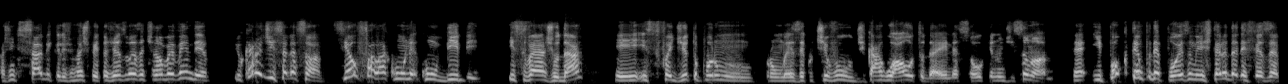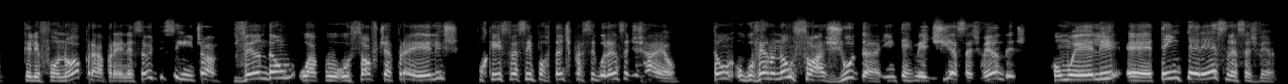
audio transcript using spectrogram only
a gente sabe que eles não respeitam Jesus, mas a gente não vai vender. E o cara disse: olha só, se eu falar com, com o Bibi, isso vai ajudar? E isso foi dito por um, por um executivo de cargo alto da NSO, que não disse o nome. Né? E pouco tempo depois, o Ministério da Defesa telefonou para a NSO e disse o seguinte: ó, vendam o, o software para eles, porque isso vai ser importante para a segurança de Israel. Então, o governo não só ajuda e intermedia essas vendas, como ele é, tem interesse nessas vendas.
